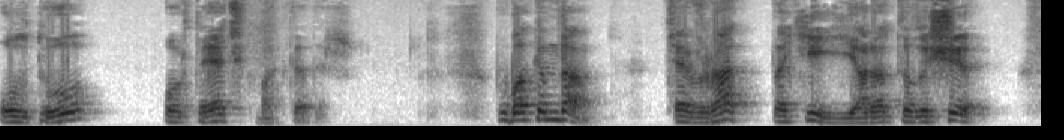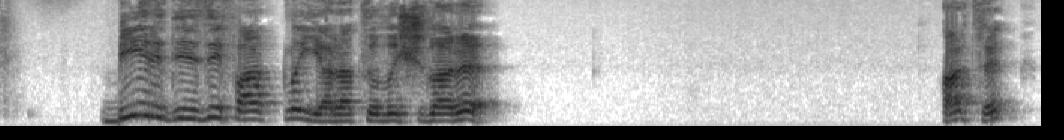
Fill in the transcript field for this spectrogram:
olduğu ortaya çıkmaktadır. Bu bakımdan Tevrat'taki yaratılışı bir dizi farklı yaratılışları artık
